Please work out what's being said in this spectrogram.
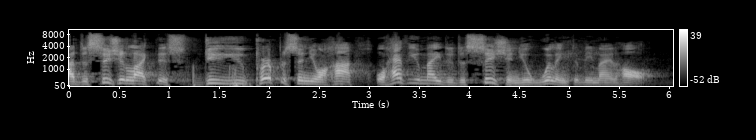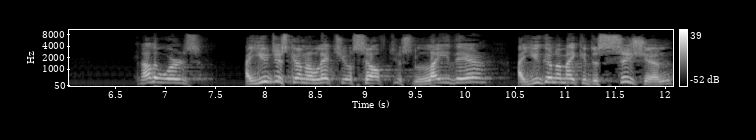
a decision like this? Do you purpose in your heart, or have you made a decision you're willing to be made whole? In other words, are you just going to let yourself just lay there are you going to make a decision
